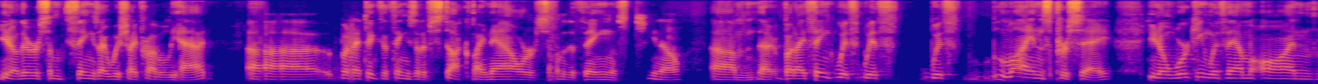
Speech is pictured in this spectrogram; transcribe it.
You know there are some things i wish i probably had uh, but i think the things that have stuck by now are some of the things you know um, that, but I think with with with lines per se, you know, working with them on.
